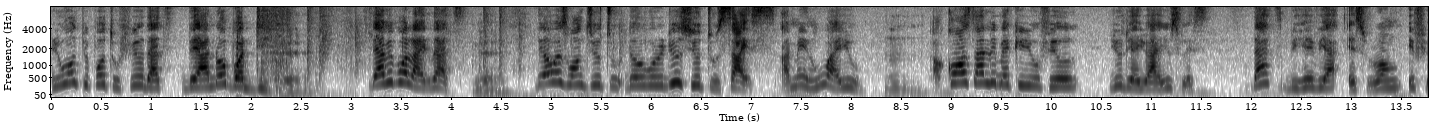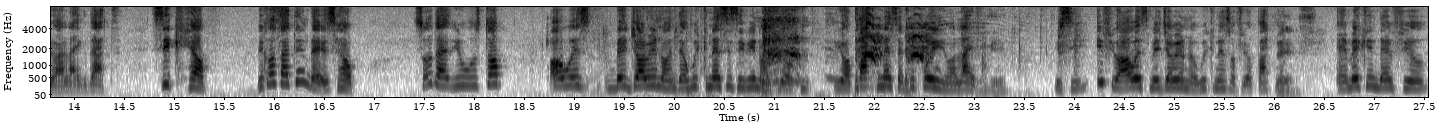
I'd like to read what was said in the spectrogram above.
you want people to feel that they are nobody. Yes. there are people like that. Yes. they always want you to they will reduce you to size. I mean who are you? Uh, constantly making you feel you there you are useless. That behavior is wrong if you are like that. Seek help because i think there is help so that you will stop always majoring on the weaknesses even of your your partners and people in your life Okay. you see if you are always majoring on the weakness of your partner Yes. and making them feel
